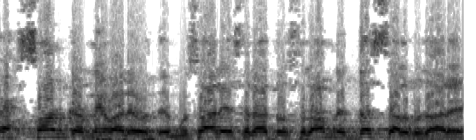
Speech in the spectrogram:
احسان کرنے والے ہوتے ہیں۔ علیہ صلاحت والسلام نے دس سال گزارے۔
